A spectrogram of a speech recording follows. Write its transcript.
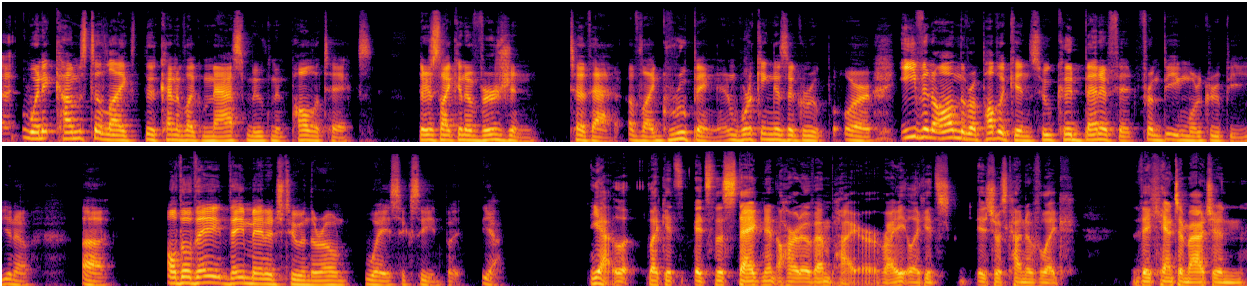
uh, when it comes to like the kind of like mass movement politics, there's like an aversion to that of like grouping and working as a group or even on the Republicans who could benefit from being more groupy, you know. Uh although they they manage to in their own way succeed, but yeah. Yeah like it's it's the stagnant heart of empire right like it's it's just kind of like they can't imagine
